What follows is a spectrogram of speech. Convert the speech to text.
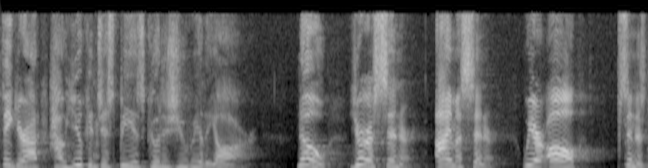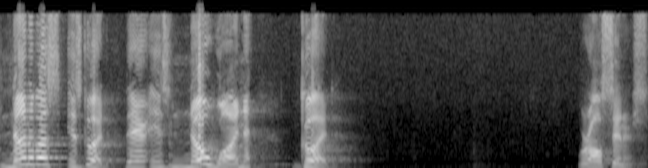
figure out how you can just be as good as you really are. No, you're a sinner. I'm a sinner. We are all sinners. None of us is good. There is no one good. We're all sinners.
